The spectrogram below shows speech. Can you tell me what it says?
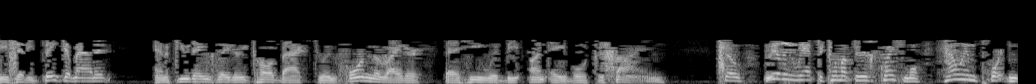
He said he'd think about it, and a few days later he called back to inform the writer that he would be unable to sign. So really we have to come up to this question, well, how important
